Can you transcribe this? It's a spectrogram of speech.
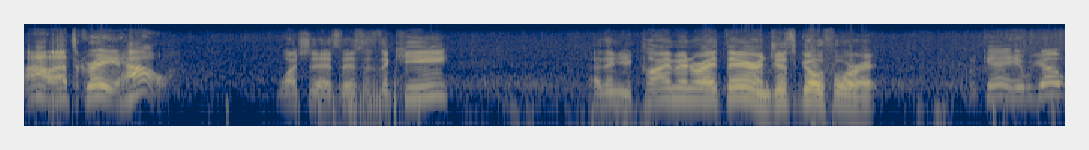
Wow, that's great. How? Watch this. This is the key. And then you climb in right there and just go for it. Okay, here we go.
